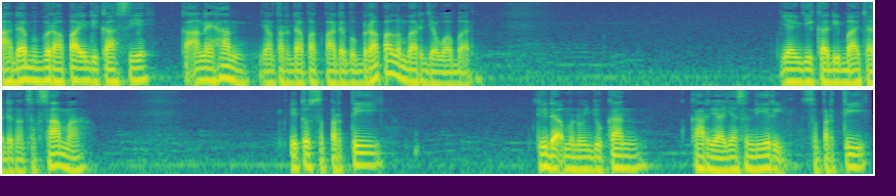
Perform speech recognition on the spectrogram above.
Ada beberapa indikasi keanehan yang terdapat pada beberapa lembar jawaban yang jika dibaca dengan seksama itu seperti tidak menunjukkan karyanya sendiri, seperti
